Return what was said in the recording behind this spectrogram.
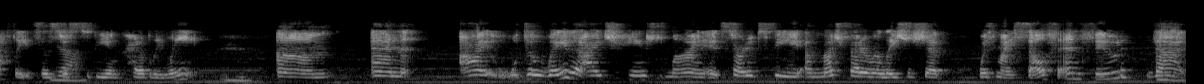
athletes is Yeah. just to be incredibly lean. Mhm. Um, and I the way that I changed mine, it started to be a much better relationship with myself and food. That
